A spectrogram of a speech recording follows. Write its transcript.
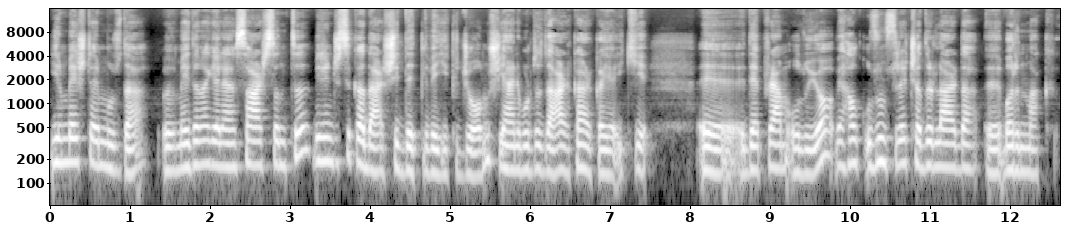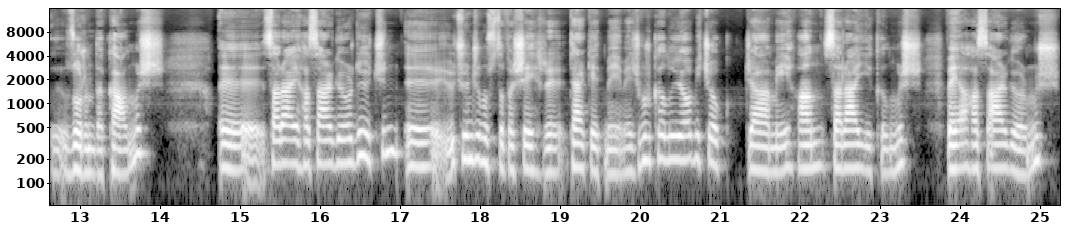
25 Temmuz'da e, meydana gelen sarsıntı birincisi kadar şiddetli ve yıkıcı olmuş. Yani burada da arka arkaya iki e, deprem oluyor ve halk uzun süre çadırlarda e, barınmak e, zorunda kalmış. E, saray hasar gördüğü için e, 3. Mustafa şehri terk etmeye mecbur kalıyor. Birçok cami, han, saray yıkılmış veya hasar görmüş.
